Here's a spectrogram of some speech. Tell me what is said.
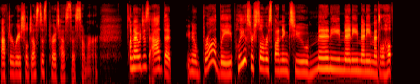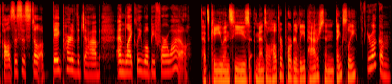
after racial justice protests this summer. And I would just add that you know, broadly, police are still responding to many, many, many mental health calls. This is still a big part of the job and likely will be for a while. That's KUNC's mental health reporter Leigh Paterson. Thanks, Leigh. You're welcome.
